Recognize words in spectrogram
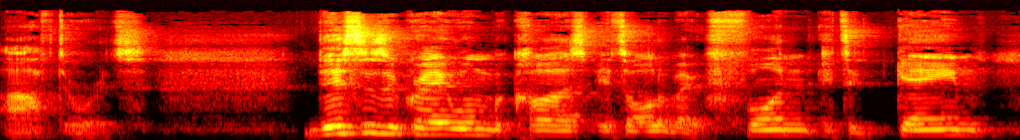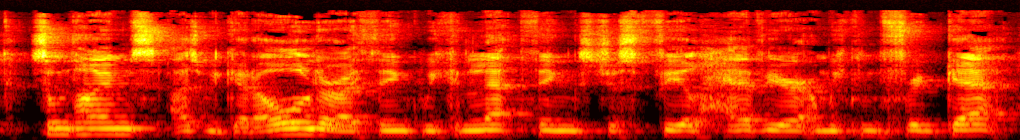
afterwards. This is a great one because it's all about fun. It's a game. Sometimes as we get older, I think we can let things just feel heavier and we can forget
